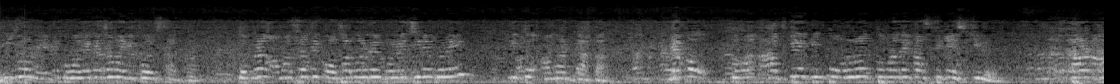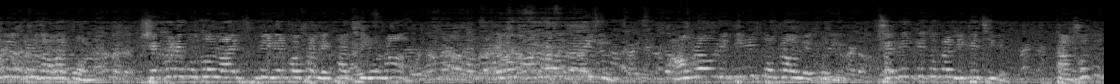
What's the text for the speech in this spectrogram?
ভিজো না, এটা তোমাদের কাছে আমার রিকোয়েস্ট থাকবে। তোমরা আমার সাথে কথা বলবে বলেছিলে বলেই কিন্তু আমার ডাকা। দেখো তোমার আজকে কিন্তু অনুরোধ তোমাদের কাছ থেকে এসেছিল। কারণ আমি ওখানে যাওয়ার পর, সেখানে কোথাও লাইফ স্ক্রিন এর কথা লেখা ছিল না। এবং আমরাও আমরাও লিখিনি, তোমরাও লেখনি সেদিনকে তোমরা লিখেছিলে তা সত্ত্বেও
